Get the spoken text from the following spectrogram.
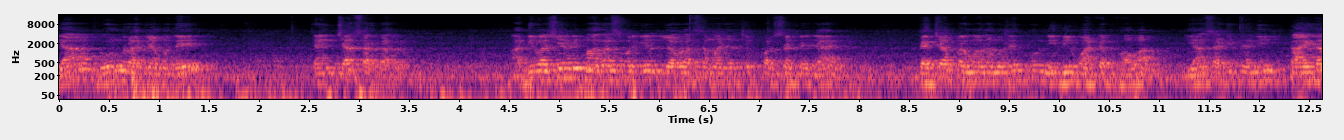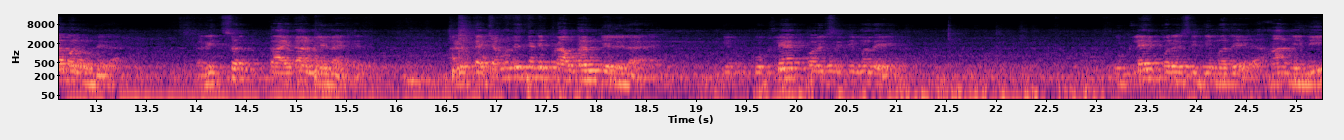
या दोन राज्यामध्ये त्यांच्या सरकारनं आदिवासी आणि मागासवर्गीय जेवढा समाजाचे पर्सेंटेज आहे त्याच्या प्रमाणामध्ये तो निधी वाटप व्हावा यासाठी त्यांनी कायदा बनवलेला आहे. रितसर कायदा आणलेला आहे त्यांनी. आणि त्याच्यामध्ये त्यांनी प्रावधान केलेलं आहे की कुठल्याही परिस्थितीमध्ये कुठल्याही परिस्थितीमध्ये हा निधी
